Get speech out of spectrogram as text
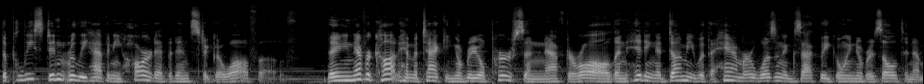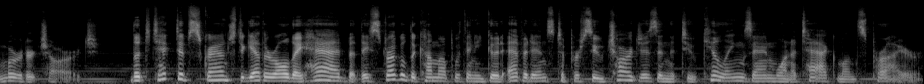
the police didn't really have any hard evidence to go off of. They never caught him attacking a real person, after all, and hitting a dummy with a hammer wasn't exactly going to result in a murder charge. The detectives scrounged together all they had, but they struggled to come up with any good evidence to pursue charges in the two killings and one attack months prior.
